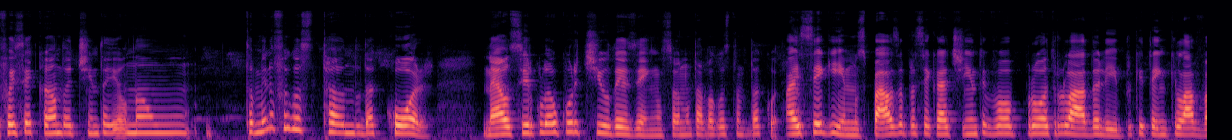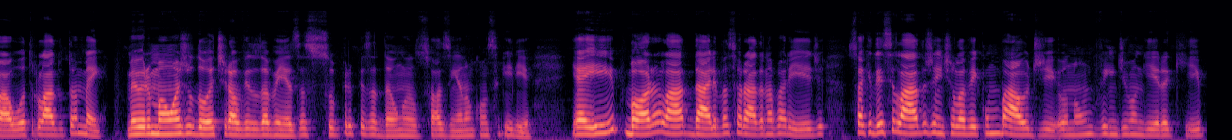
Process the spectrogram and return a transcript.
foi secando a tinta e eu não. Também não fui gostando da cor. Né? O círculo eu curti o desenho, só não tava gostando da cor. Aí seguimos, pausa para secar a tinta e vou pro outro lado ali, porque tem que lavar o outro lado também. Meu irmão ajudou a tirar o vidro da mesa, super pesadão, eu sozinha não conseguiria. E aí, bora lá, dar-lhe vassourada na parede. Só que desse lado, gente, eu lavei com balde. Eu não vim de mangueira aqui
